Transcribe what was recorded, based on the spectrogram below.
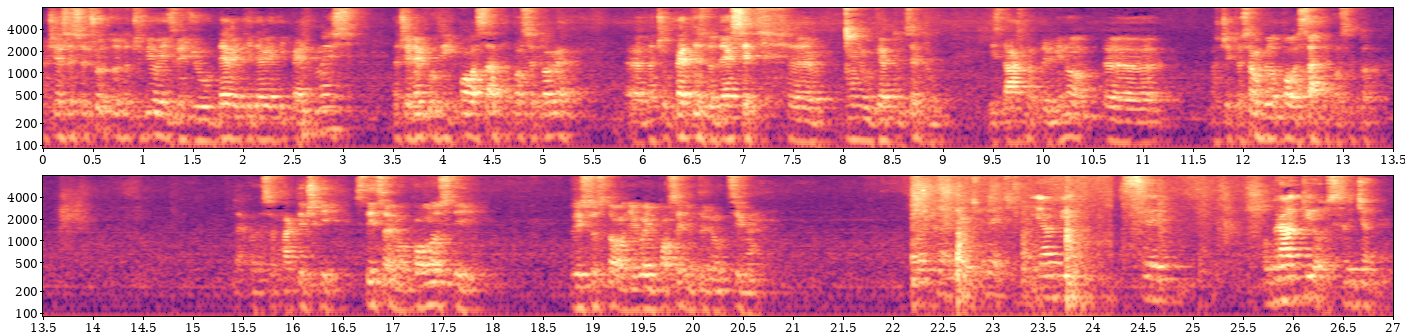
Znači ja sam se čuo, to znači bilo između 9 i 9 i 15, znači nekoliko pola sata posle toga, e, znači u 15 do 10, e, on je u gertnom centru izdahnuo, preminuo, e, znači to je samo bilo pola sata posle toga. Tako da sam faktički sticajem okolnosti prisustovao njegovim poslednjim trenucima. Ja bih se obratio Srđane.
